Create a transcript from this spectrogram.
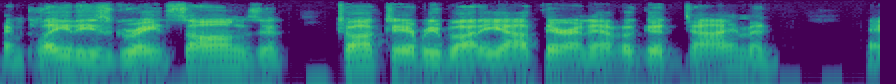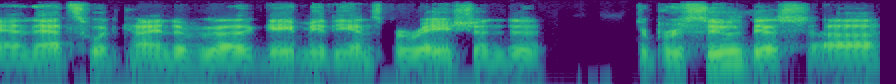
and play these great songs and talk to everybody out there and have a good time. And, and that's what kind of uh, gave me the inspiration to, to pursue this. Uh,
